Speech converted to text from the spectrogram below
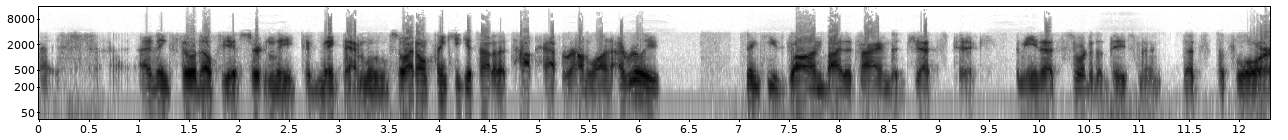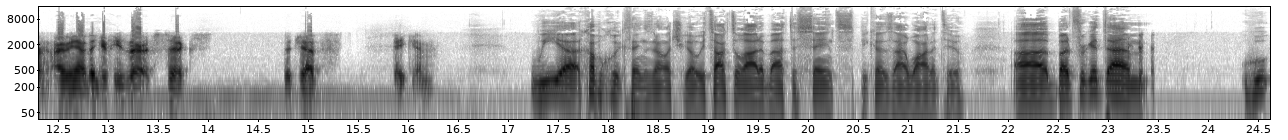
I, I think Philadelphia certainly could make that move. So I don't think he gets out of the top half of round one. I really think he's gone by the time the Jets pick. To me, that's sort of the basement. That's the floor. I mean, I think if he's there at six, the Jets take him. We uh, a couple quick things, and I'll let you go. We talked a lot about the Saints because I wanted to, uh, but forget them who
